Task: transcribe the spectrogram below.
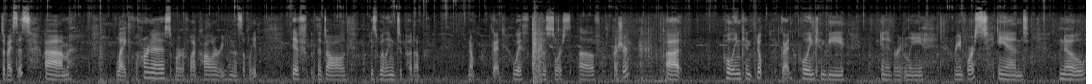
devices, um, like the harness or a flat collar or even the slip lead, if the dog is willing to put up, no, good, with the source of pressure, uh, pulling can, nope, good, pulling can be inadvertently reinforced and no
